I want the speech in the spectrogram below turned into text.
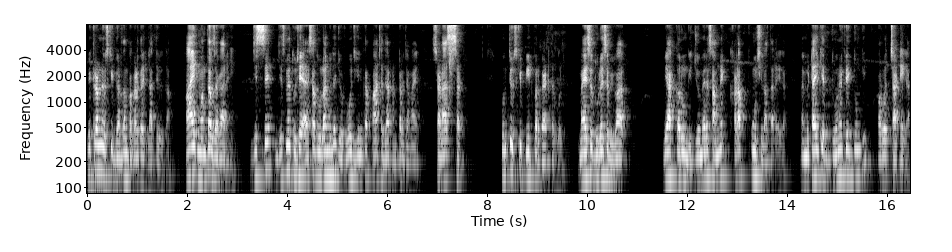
विक्रम ने उसकी गर्दन पकड़कर हिलाते हुए कहा हाँ एक मंत्र जगा रहे हैं, जिससे, जिसमें तुझे ऐसा दूल्हा मिले जो रोज गिनकर पाँच हज़ार हंटर जमाए सड़ा सड़ कुंती उसकी पीठ पर बैठकर बोली, मैं ऐसे दूल्हे से विवाह ब्याह करूँगी, जो मेरे सामने खड़ा पूछ हिलाता रहेगा। मैं मिठाई के दोने फेंक दूँगी और वो चाटेगा।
